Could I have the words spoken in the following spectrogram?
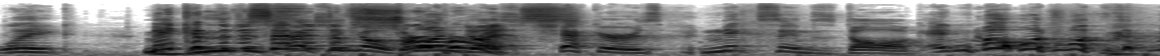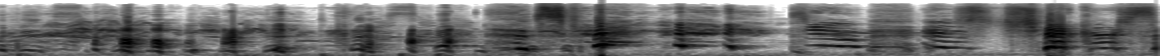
like Make him the descendant of no. One does Cerberus. Checkers, Nixon's dog, and no one wants to oh make. Scooby-Doo is Checkers'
